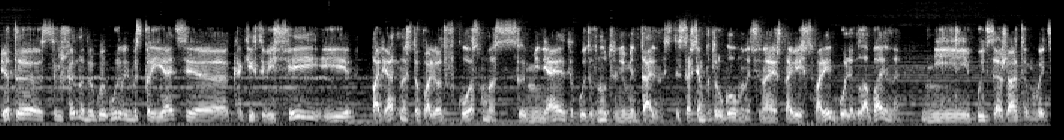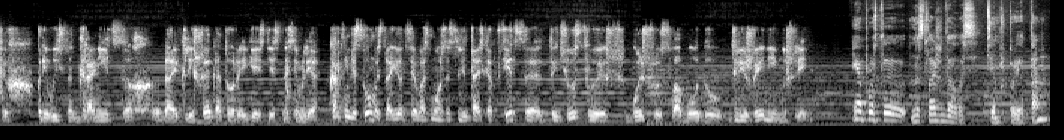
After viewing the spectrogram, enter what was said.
Это совершенно другой уровень восприятия каких-то вещей, и понятно, что полет в космос меняет какую-то внутреннюю ментальность. Ты совсем по-другому начинаешь на вещи смотреть, более глобально, не быть зажатым в этих привычных границах да, и клише, которые есть здесь на Земле. Как невесомость дает тебе возможность летать как птица, ты чувствуешь большую свободу движения и мышления. Я просто наслаждалась тем, что я там,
